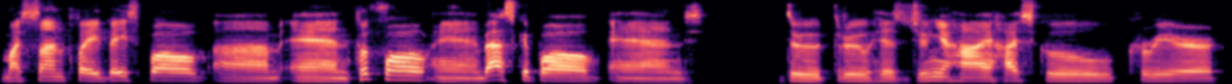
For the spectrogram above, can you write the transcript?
my son played baseball um, and football and basketball and through through his junior high, high school career,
